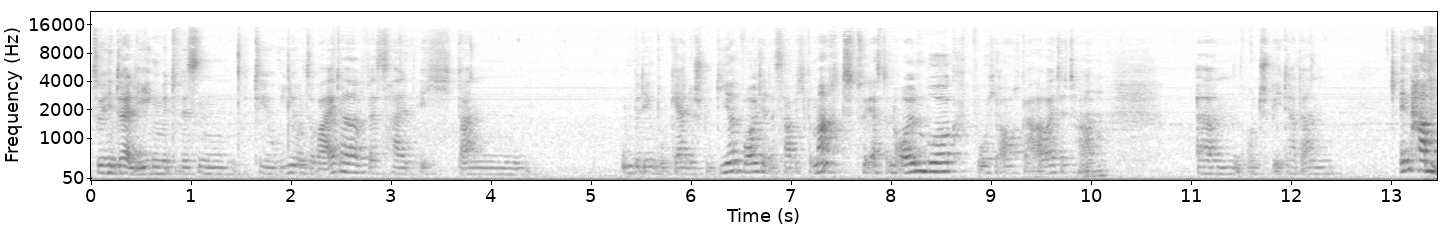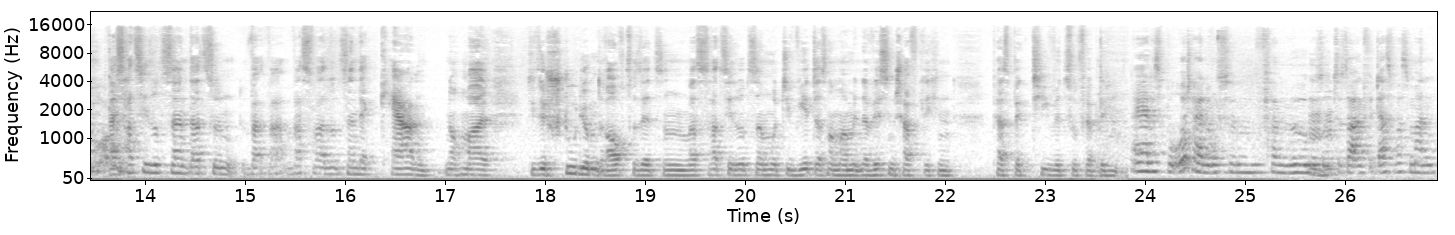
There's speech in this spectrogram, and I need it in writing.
zu hinterlegen mit Wissen, Theorie und so weiter, weshalb ich dann unbedingt und gerne studieren wollte. Das habe ich gemacht, zuerst in Oldenburg, wo ich auch gearbeitet habe, mhm. ähm, und später dann in Hamburg. Was hat Sie sozusagen dazu, was war sozusagen der Kern, nochmal dieses Studium draufzusetzen? Was hat Sie sozusagen motiviert, das nochmal mit einer wissenschaftlichen Perspektive zu verbinden? Naja, das Beurteilungsvermögen mhm. sozusagen für das, was man,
